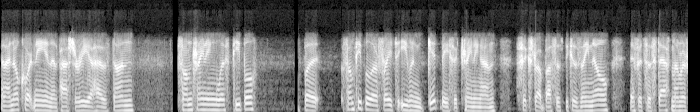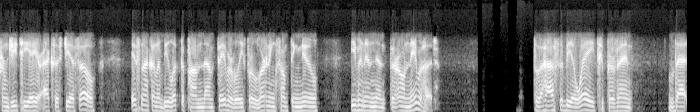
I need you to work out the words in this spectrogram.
and I know Courtney and then Pastor Ria has done some training with people, but some people are afraid to even get basic training on fixed route buses because they know if it's a staff member from GTA or Access GSO, it's not going to be looked upon them favorably for learning something new, even in their own neighborhood. So there has to be a way to prevent that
